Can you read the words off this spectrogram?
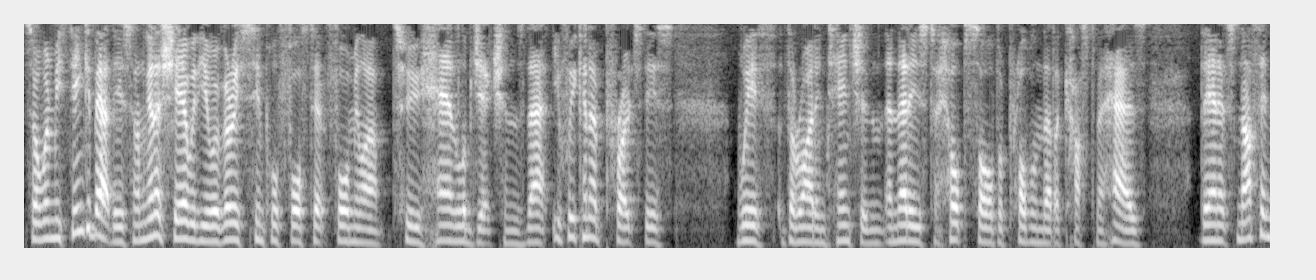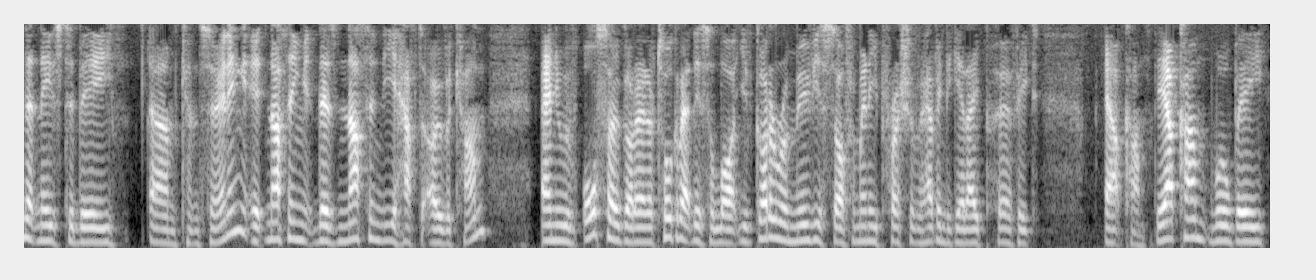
So when we think about this, I'm going to share with you a very simple four step formula to handle objections that if we can approach this with the right intention, and that is to help solve a problem that a customer has, then it's nothing that needs to be um, concerning. It nothing. There's nothing that you have to overcome, and you've also got, and I talk about this a lot. You've got to remove yourself from any pressure of having to get a perfect outcome. The outcome will be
